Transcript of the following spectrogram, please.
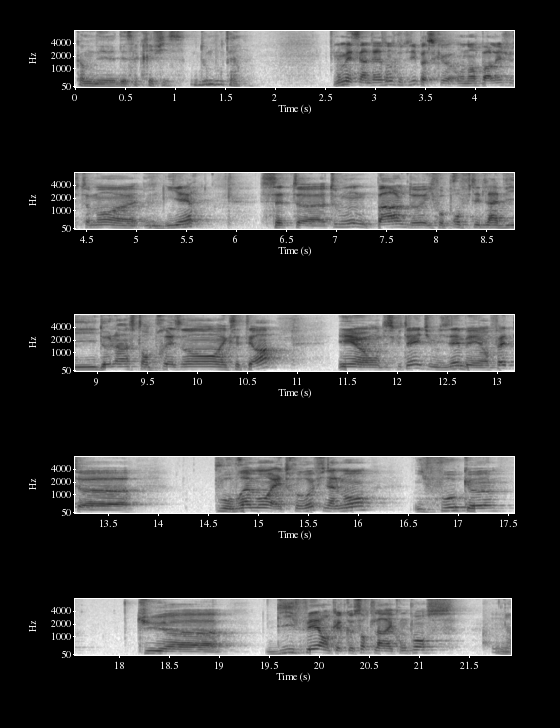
comme des, sacrifices, d'où mon terme. mais c'est intéressant ce que tu dis parce qu'on en parlait justement euh, hier. Cette, tout le monde parle de il faut profiter de la vie, de l'instant présent, etc. Et euh, on discutait et tu me disais, mais en fait, pour vraiment être heureux, finalement, il faut que tu diffères en quelque sorte la récompense. Ouais.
